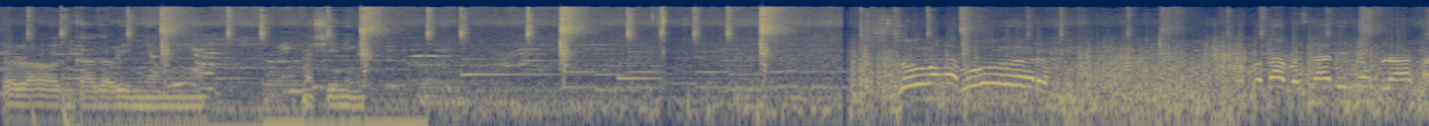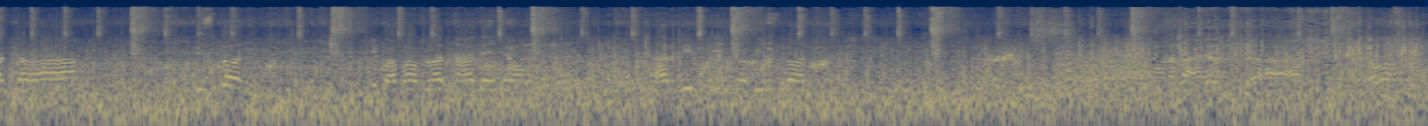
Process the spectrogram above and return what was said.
Sa lawag gagawin yung machining. Let's go mga bor! Papatabas natin yung block at saka piston. Ipapa-flat natin yung R15 na piston. Muna tayo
